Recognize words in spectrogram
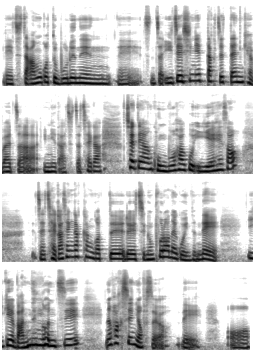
네, 진짜 아무것도 모르는 네, 진짜 이제 신입 딱지 뗀 개발자입니다. 진짜 제가 최대한 공부하고 이해해서 이제 제가 생각한 것들을 지금 풀어내고 있는데 이게 맞는 건지는 확신이 없어요. 네. 어,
